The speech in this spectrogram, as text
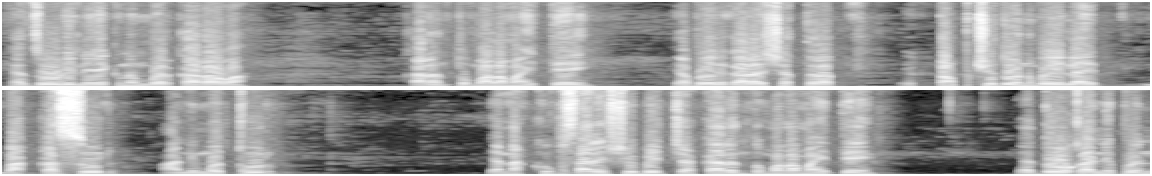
ह्या जोडीने एक नंबर करावा. कारण तुम्हाला माहिती आहे या बैलगाडा क्षेत्रात एक टॉपची दोन बैल आहेत बाकासूर आणि मथुर. यांना खूप साऱ्या शुभेच्छा कारण तुम्हाला माहिती आहे या दोघांनी पण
